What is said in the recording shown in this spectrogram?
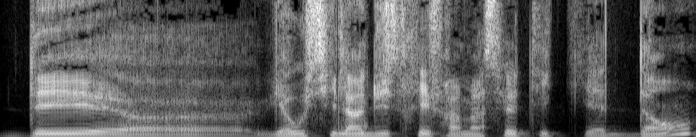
des, euh, il y a aussi l'industrie pharmaceutique qui est dedans.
